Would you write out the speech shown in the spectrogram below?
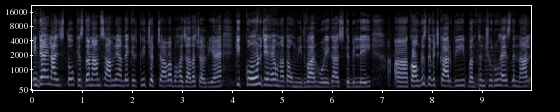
ਇੰਡੀਆ ਅਲਾਈਅੰਸ ਤੋਂ ਕਿਸ ਦਾ ਨਾਮ ਸਾਹਮਣੇ ਆਉਂਦਾ ਹੈ? ਕਿਉਂਕਿ ਚਰਚਾਵਾਂ ਬਹੁਤ ਜ਼ਿਆਦਾ ਚੱਲ ਰਹੀਆਂ ਹੈ ਕਿ ਕੌਣ ਜੋ ਹੈ ਉਹਨਾਂ ਦਾ ਉਮੀਦਵਾਰ ਹੋਏਗਾ ਇਸ ਦੇ ਲਈ ਕਾਂਗਰਸ ਦੇ ਵਿਚਕਾਰ ਵੀ ਬੰਥਨ ਸ਼ੁਰੂ ਹੈ ਇਸ ਦੇ ਨਾਲ।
